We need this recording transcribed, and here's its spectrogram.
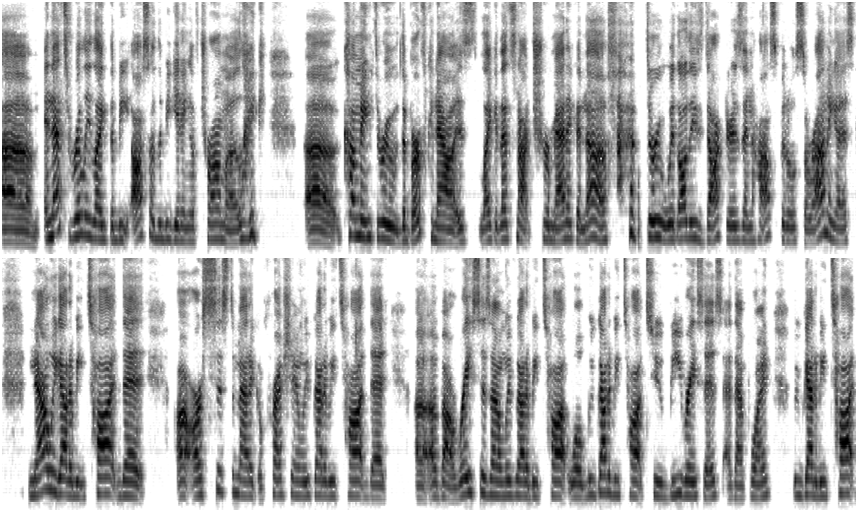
Um, and that's really like the be also the beginning of trauma. Like uh coming through the birth canal is like that's not traumatic enough through with all these doctors and hospitals surrounding us. Now we got to be taught that our, our, systematic oppression we've got to be taught that uh, about racism we've got to be taught well we've got to be taught to be racist at that point. We've got to be taught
